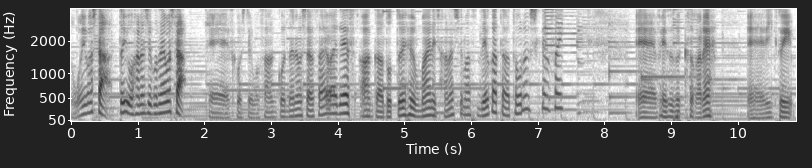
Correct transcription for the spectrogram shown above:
思いました。というお話でございました。えー、少しでも参考になりましたら幸いです。アンカー .fm 毎日話してますんで、よかったら登録してください。えー、Facebook とかね、えー、LinkedIn、こ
